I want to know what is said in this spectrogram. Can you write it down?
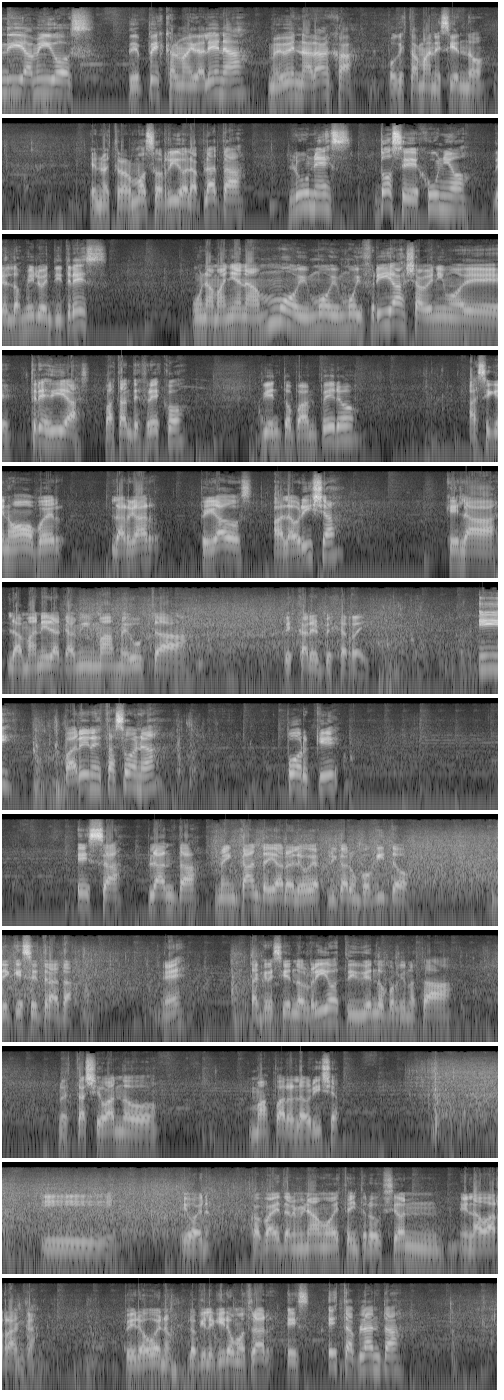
Buen día amigos de Pesca al Magdalena. Me ven naranja porque está amaneciendo en nuestro hermoso río la Plata. Lunes 12 de junio del 2023. Una mañana muy, muy, muy fría. Ya venimos de tres días bastante fresco. Viento pampero. Así que nos vamos a poder largar pegados a la orilla. Que es la, la manera que a mí más me gusta pescar el pejerrey. Y paré en esta zona porque esa planta me encanta y ahora le voy a explicar un poquito de qué se trata. ¿Eh? Está creciendo el río, estoy viendo porque nos está, nos está llevando más para la orilla. Y, y bueno, capaz que terminamos esta introducción en la barranca. Pero bueno, lo que le quiero mostrar es esta planta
